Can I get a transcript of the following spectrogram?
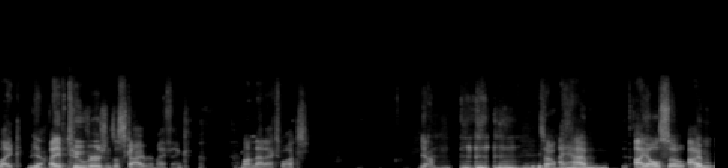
Like Yeah. I have two versions of Skyrim, I think, on that Xbox. Yeah. so I have I also I'm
